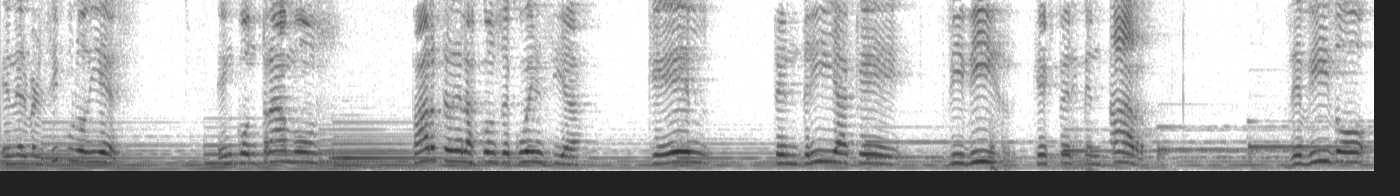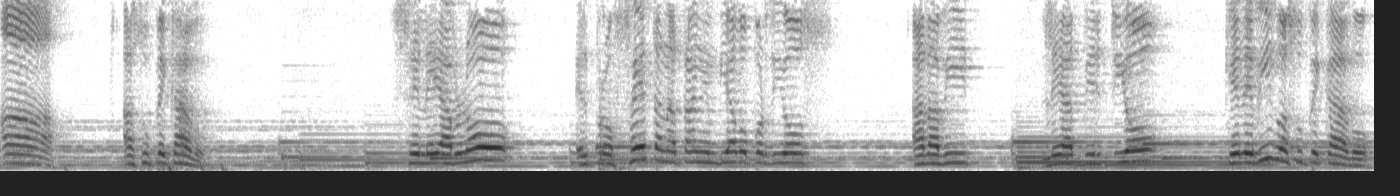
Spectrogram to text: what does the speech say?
en el versículo 10 encontramos parte de las consecuencias que él tendría que vivir que experimentar debido a, a su pecado. Se le habló el profeta Natán enviado por Dios a David, le advirtió que debido a su pecado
